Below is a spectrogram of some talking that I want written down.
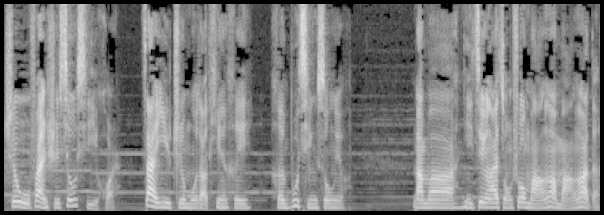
吃午饭时休息一会儿，再一直磨到天黑，很不轻松哟。那么你近来总说忙啊忙啊的，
